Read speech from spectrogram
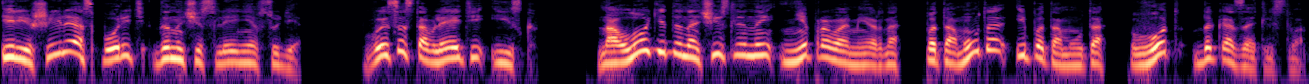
и решили оспорить доначисление в суде. Вы составляете иск, Налоги доначислены неправомерно, потому-то и потому-то. Вот доказательства.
